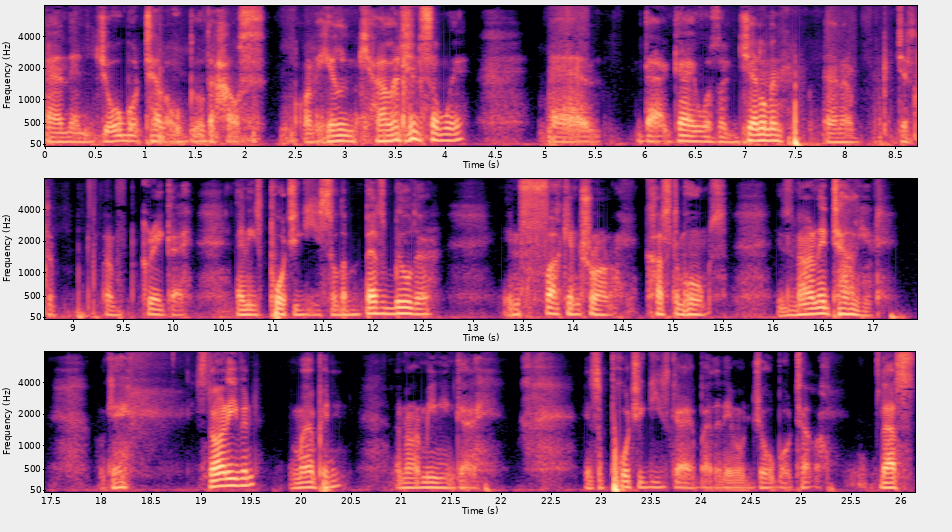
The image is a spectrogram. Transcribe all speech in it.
and then Joe Botelho built a house on a hill in Caledon somewhere. And that guy was a gentleman and a, just a, a great guy. And he's Portuguese, so the best builder in fucking Toronto, custom homes, is not an Italian. Okay? It's not even, in my opinion, an Armenian guy. It's a Portuguese guy by the name of Joe Botelho. That's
